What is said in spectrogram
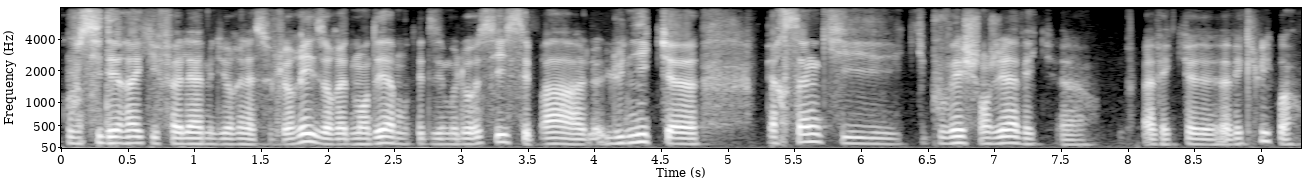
considéraient qu'il fallait améliorer la soufflerie, ils auraient demandé à Montezemolo aussi. C'est pas l'unique personne qui, qui pouvait changer avec avec euh, avec lui quoi.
